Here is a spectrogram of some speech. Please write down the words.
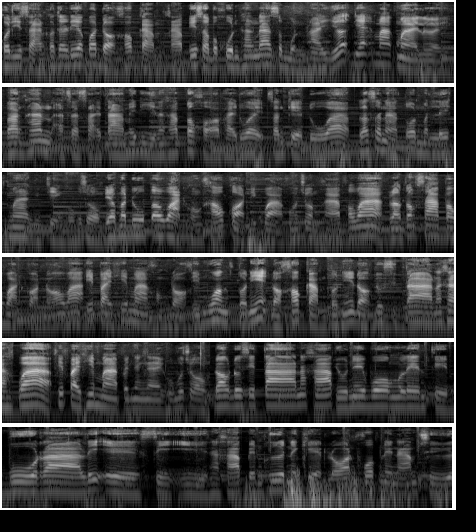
คนอีสานเขาจะเรียกว่าดอกข้าวกล่ำครับมีสรรพคุณทางด้านสมุนไพรเยอะแยะมากมายเลย บางท่านอาจจะสายตาไม่ดีนะครับต้องขออภัยด้วย สังเกตดูว่าลักษณะต้นมันเล็กมากจริงๆคุณผู้ชมเดี๋ยวมาดูประวัติของเขาก่อนดีกว่าคุณผู้ชมครับเพราะว่าเราต้องทราบประวัติก่อนเนาะว่าที่ไปที่มาของดอกสีม่วงตัวนี้ดอกข้าวกล่ำตัวนี้ดอกดูสิตานะครับว่าที่ไปที่มาเป็นยังไงคุณผู้ชม ดอกดูสิตานะครับอยู่ในวงเลนติบูราลิเอซีอีนะครับเป็นพืชในเขตร้อนพบในน้ำชื้น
